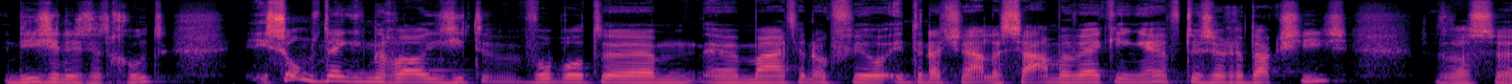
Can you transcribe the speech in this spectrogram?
in die zin is het goed. Soms denk ik nog wel, je ziet bijvoorbeeld, uh, uh, Maarten, ook veel internationale samenwerkingen tussen redacties. Dat was uh,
